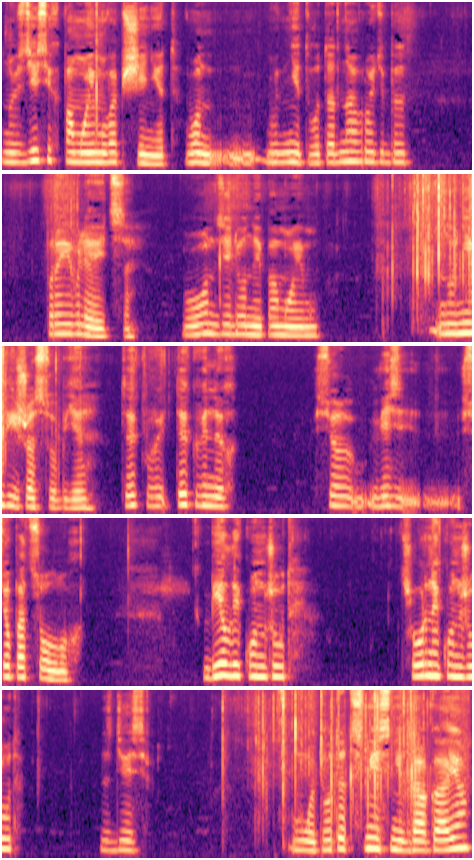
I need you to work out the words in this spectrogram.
Но здесь их, по-моему, вообще нет. Вон, нет, вот одна вроде бы проявляется. Вон зеленый, по-моему. Ну, не вижу особо я тыквы, тыквенных. Все, весь, все подсолнух. Белый кунжут, черный кунжут здесь. Вот, вот эта смесь недорогая.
